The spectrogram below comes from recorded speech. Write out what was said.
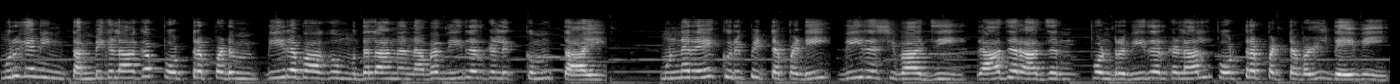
முருகனின் தம்பிகளாக போற்றப்படும் வீரபாகு முதலான நவ வீரர்களுக்கும் தாய். முன்னரே குறிப்பிட்டபடி வீர சிவாஜி ராஜராஜன் போன்ற வீரர்களால் போற்றப்பட்டவள் தேவி.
